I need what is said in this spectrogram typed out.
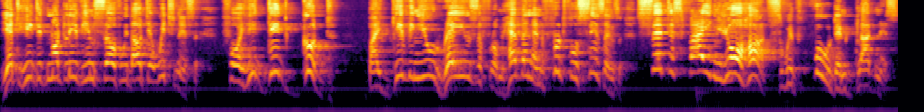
Yet he did not leave himself without a witness, for he did good by giving you rains from heaven and fruitful seasons, satisfying your hearts with food and gladness.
